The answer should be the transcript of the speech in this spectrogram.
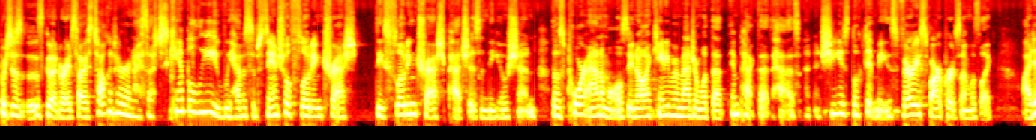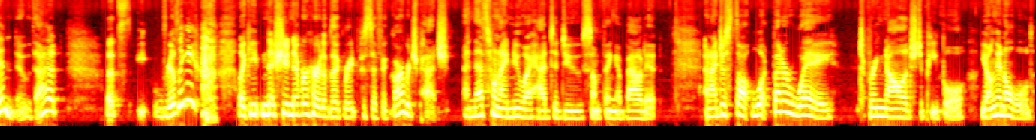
which is, is good, right? So I was talking to her and I said, I just can't believe we have a substantial floating trash these floating trash patches in the ocean. Those poor animals, you know, I can't even imagine what that impact that has. And she just looked at me, this very smart person was like, I didn't know that. That's really like she had never heard of the Great Pacific Garbage Patch. And that's when I knew I had to do something about it. And I just thought, what better way to bring knowledge to people, young and old,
